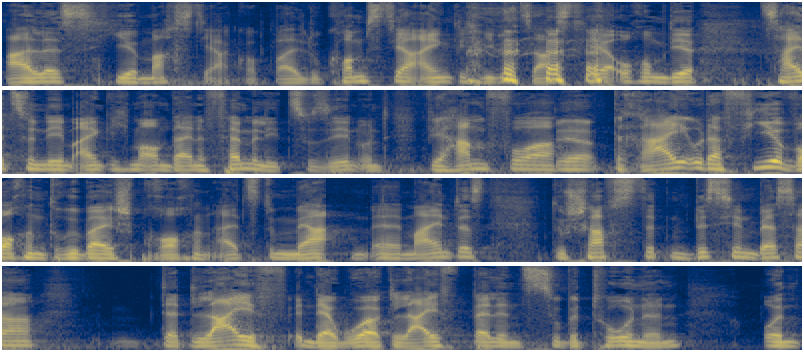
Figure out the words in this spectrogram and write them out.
alles hier machst, Jakob, weil du kommst ja eigentlich, wie du sagst, her, auch um dir Zeit zu nehmen, eigentlich mal um deine Family zu sehen. Und wir haben vor Ja. drei oder vier Wochen drüber gesprochen, als du äh, meintest, du schaffst es ein bisschen besser, das Live in der Work-Life-Balance zu betonen. Und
